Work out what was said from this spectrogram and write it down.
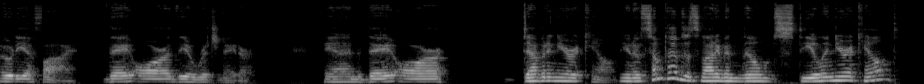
ODFI. They are the originator and they are debiting your account. You know, sometimes it's not even them stealing your account,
